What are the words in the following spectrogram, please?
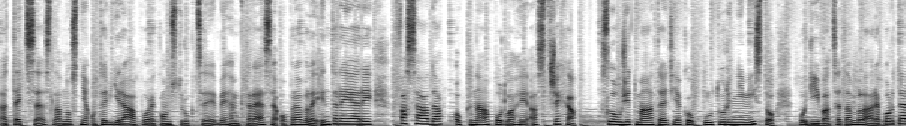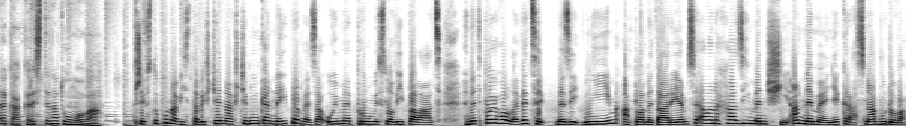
a teď se slavnostně otevírá po rekonstrukci, během které se opravily interiéry, fasáda, okna, podlahy a střecha. Sloužit má teď jako kulturní místo. Podívat se tam byla reportérka Kristina Tůmová. Při vstupu na výstaviště návštěvníka nejprve zaujme průmyslový palác. Hned po jeho levici mezi ním a planetáriem se ale nachází menší a neméně krásná budova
